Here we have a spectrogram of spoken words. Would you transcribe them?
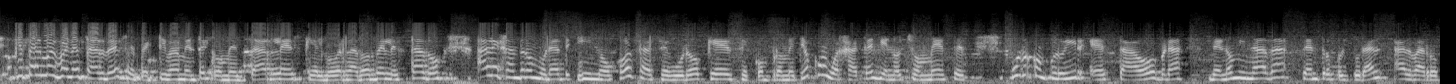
¿Qué tal? Muy buenas tardes. Efectivamente, comentarles que el gobernador del estado, Alejandro Murat Hinojosa, aseguró que se comprometió con Oaxaca y en ocho meses pudo concluir esta obra denominada Centro Cultural Álvaro,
